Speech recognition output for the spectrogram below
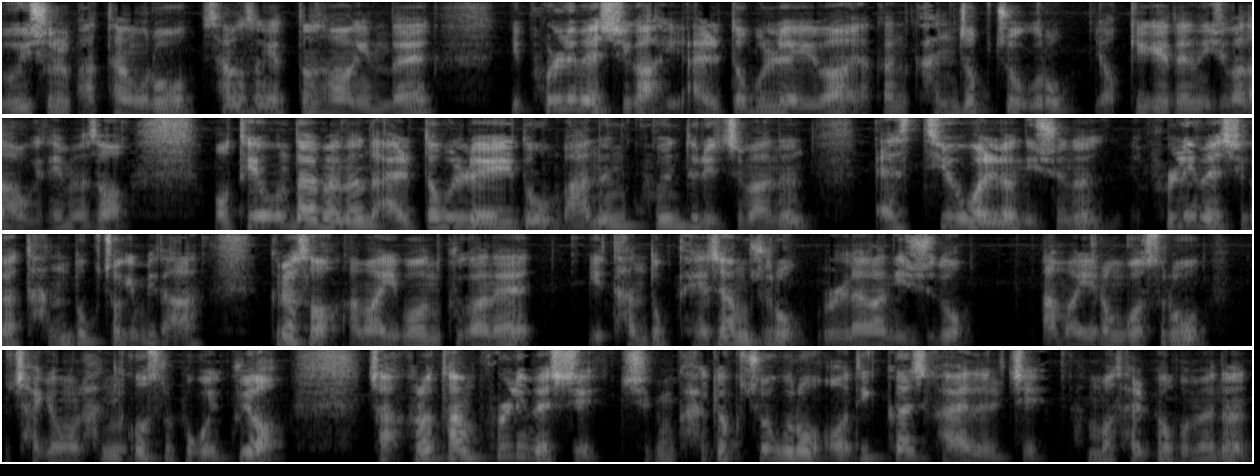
요 이슈를 바탕으로 상승했던 상황인데 이 폴리메시가 이 RWA와 약간 간접적으로 엮이게 되는 이슈가 나오게 되면서 어떻게 본다면은 RWA도 많은 코인들이 있지만은 STO 관련 이슈는 폴리메시가 단독적입니다. 그래서 아마 이번 구간에 이 단독 대장주로 올라간 이슈도 아마 이런 것으로 작용을 한 것으로 보고 있고요. 자, 그렇다면 폴리메시 지금 가격적으로 어디까지 가야 될지 한번 살펴보면은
